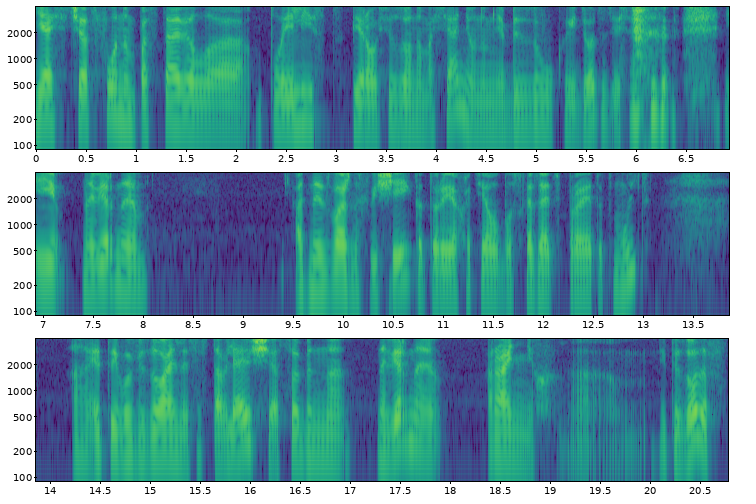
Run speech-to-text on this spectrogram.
Я сейчас фоном поставила плейлист первого сезона Масяни, он у меня без звука идет здесь. И, наверное, одна из важных вещей, которые я хотела бы сказать про этот мульт, а, это его визуальная составляющая, особенно, наверное, ранних а, эпизодов,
